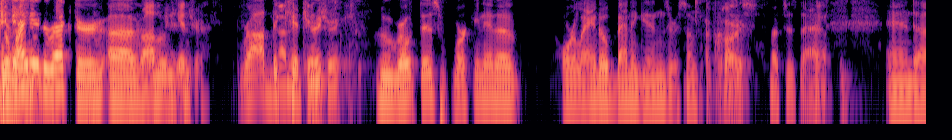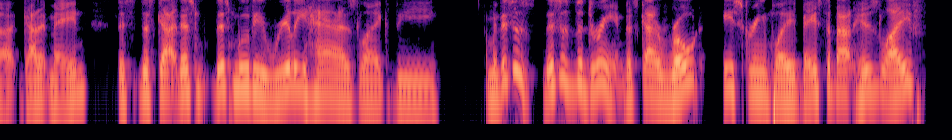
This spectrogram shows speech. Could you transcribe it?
the writer director uh Rob who- McKittrick. Rob McKittrick, McKittrick. who wrote this working at a Orlando Bennigan's or some Of course. such as that Yep. and uh got it made this this guy this this movie really has like the I mean this is this is the dream this guy wrote a screenplay based about his life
